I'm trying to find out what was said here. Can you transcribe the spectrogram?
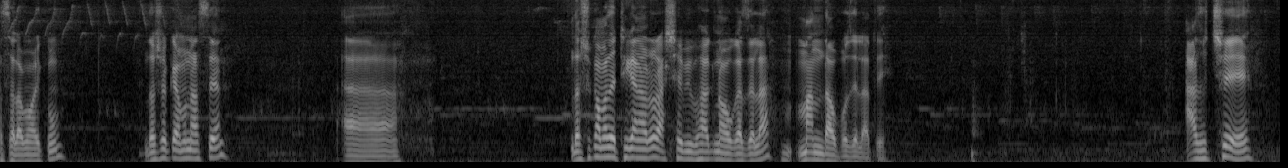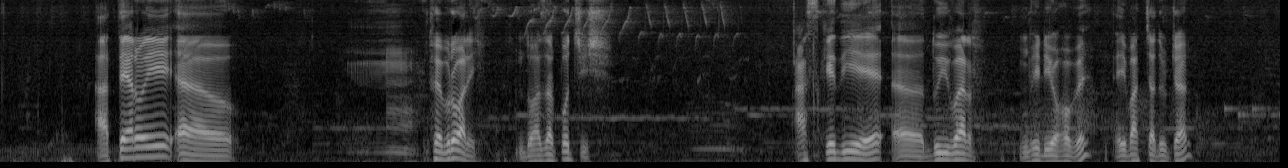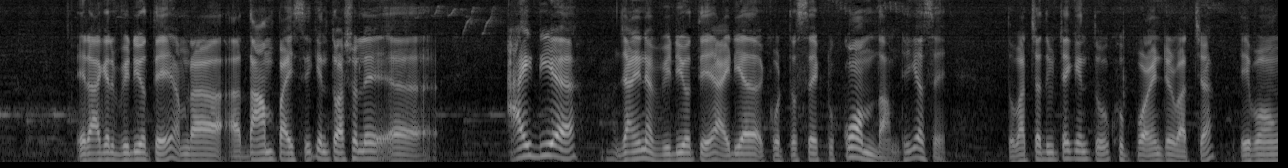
আসসালামু আলাইকুম। দর্শক কেমন আছেন? দর্শক, আমাদের ঠিকানা হলো রাজশাহী বিভাগ, নওগাঁ জেলা, মান্দা উপজেলাতে। আজ হচ্ছে তেরোই ফেব্রুয়ারি দু হাজার পঁচিশ। আজকে দিয়ে দুইবার ভিডিও হবে, এই বাচ্চা দুটার এর আগের ভিডিওতে আমরা দাম পাইছি, কিন্তু আসলে আইডিয়া জানি না ভিডিওতে আইডিয়া করতেছে একটু কম দাম, ঠিক আছে? তো বাচ্চা দুইটাই কিন্তু খুব পয়েন্টের বাচ্চা এবং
